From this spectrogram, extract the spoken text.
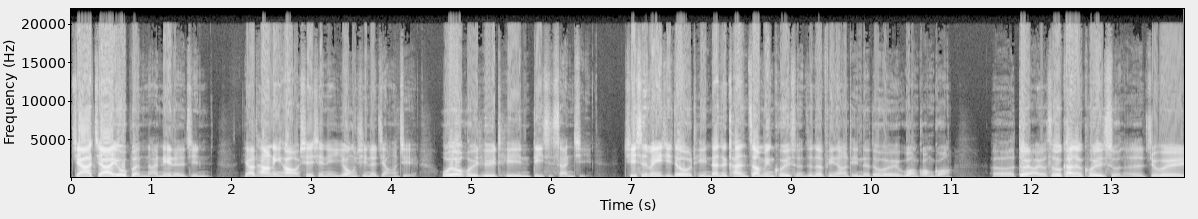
家家有本难念的经。亚堂你好，谢谢你用心的讲解，我有回去听第十三集。其实每一集都有听，但是看账面亏损，真的平常听的都会忘光光。呃，对啊，有时候看了亏损呢，就会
